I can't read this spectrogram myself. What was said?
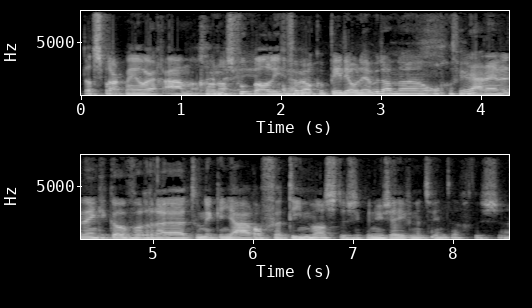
dat sprak me heel erg aan, gewoon als Of voetballiefhebber. voor welke periode hebben we dan eh, ongeveer? Ja, dan hebben we denk ik over eh, toen ik een jaar of eh, tien was. Dus ik ben nu 27. Dus, eh,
